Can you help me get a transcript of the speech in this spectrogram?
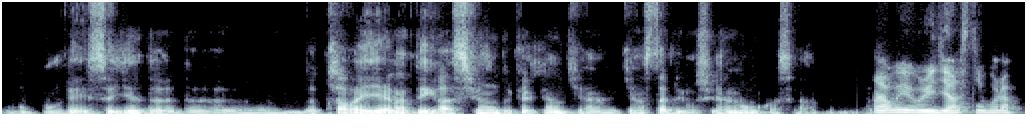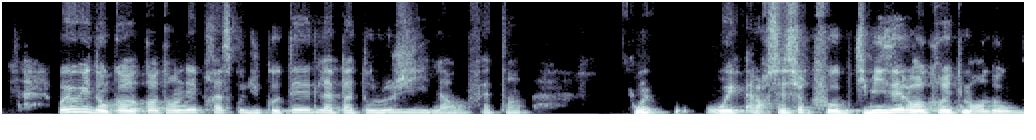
vous pouvez essayer de, de, de travailler à l'intégration de quelqu'un qui, qui, est instable émotionnellement. Quoi, ça. Ah oui, vous voulez dire à ce niveau-là. Oui, oui, donc quand, on est presque du côté de la pathologie, là, en fait. Hein. Oui. Oui, alors c'est sûr qu'il faut optimiser le recrutement. Donc,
